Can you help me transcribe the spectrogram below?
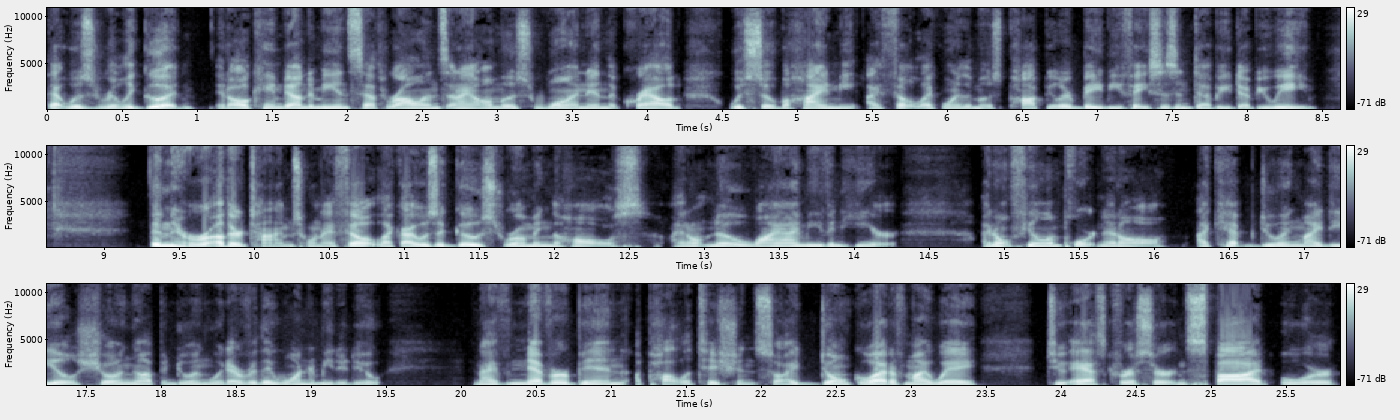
that was really good. It all came down to me and Seth Rollins, and I almost won, and the crowd was so behind me. I felt like one of the most popular baby faces in WWE. Then there were other times when I felt like I was a ghost roaming the halls. I don't know why I'm even here. I don't feel important at all. I kept doing my deal, showing up and doing whatever they wanted me to do. And I've never been a politician, so I don't go out of my way to ask for a certain spot or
